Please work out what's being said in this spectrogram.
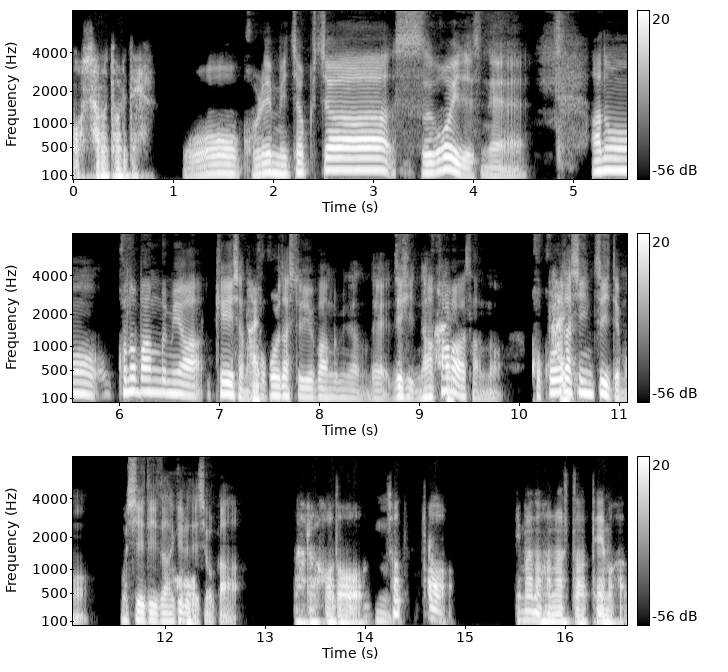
おっしゃる通りです。おー、これめちゃくちゃすごいですね。あの、この番組は経営者の志という番組なので、ぜひ中川さんの志についても教えていただけるでしょうか。なるほど。うんちょっと、今の話とはテーマが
